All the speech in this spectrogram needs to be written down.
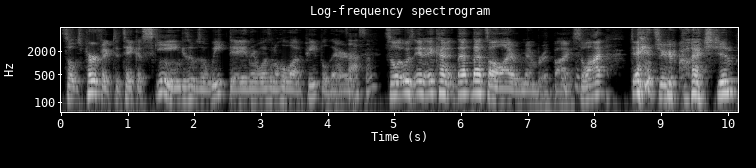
So it was perfect to take us skiing because it was a weekday and there wasn't a whole lot of people there. That's awesome. So it was it, it kind of that that's all I remember it by. so I to answer your question,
